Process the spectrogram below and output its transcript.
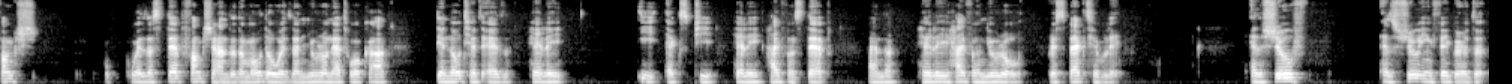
function with a step function and the model with a neural network are denoted as HILI EXP, HILI hyphen step, and HILI hyphen neural respectively. As shown as shown in figure, the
